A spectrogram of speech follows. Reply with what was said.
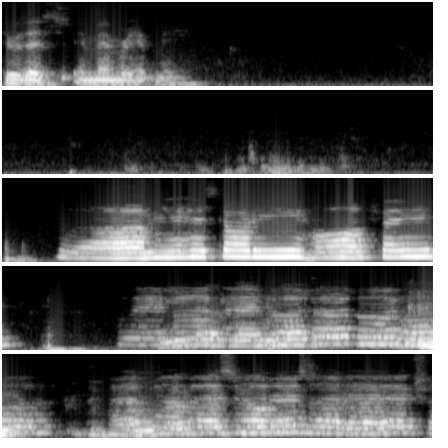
Do this in memory of me. The mystery of faith. And profess your resurrection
